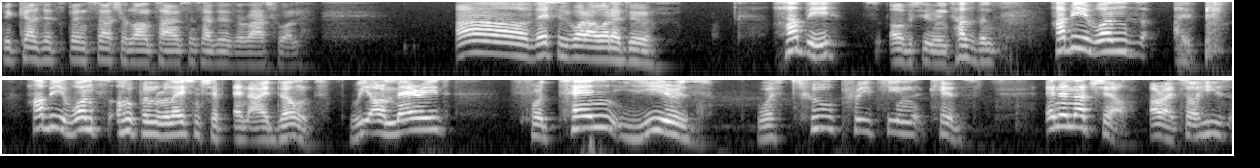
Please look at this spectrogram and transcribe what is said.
because it's been such a long time since I did the last one. Oh, this is what I want to do. Hubby, obviously means husband. Hubby wants, hubby wants open relationship, and I don't. We are married for ten years with two preteen kids. In a nutshell, alright, so he's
